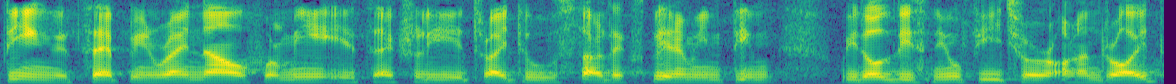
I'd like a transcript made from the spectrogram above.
thing that's happening right now for me is actually try to start experimenting with all these new features on Android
